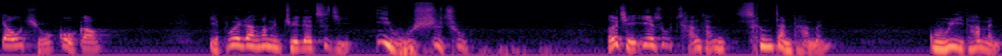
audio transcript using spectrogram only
要求过高，也不会让他们觉得自己一无是处。而且耶稣常常称赞他们，鼓励他们，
